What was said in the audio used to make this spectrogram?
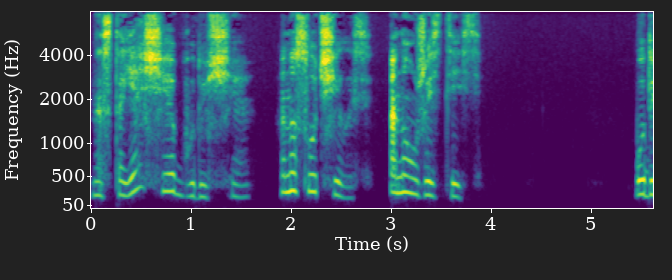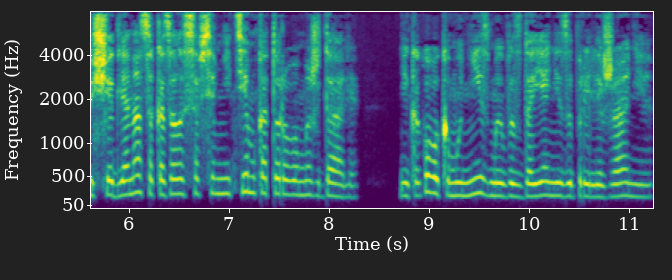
Настоящее будущее. Оно случилось. Оно уже здесь. Будущее для нас оказалось совсем не тем, которого мы ждали. Никакого коммунизма и воздаяния за прилежание.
